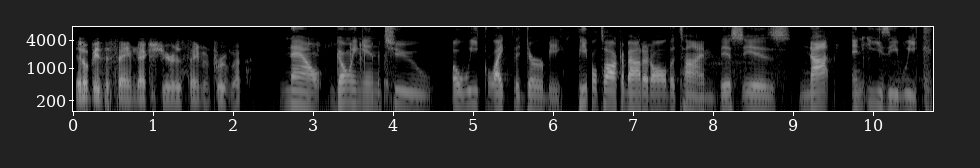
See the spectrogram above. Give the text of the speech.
it'll be the same next year, the same improvement. Now, going into a week like the Derby, people talk about it all the time. This is not an easy week.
